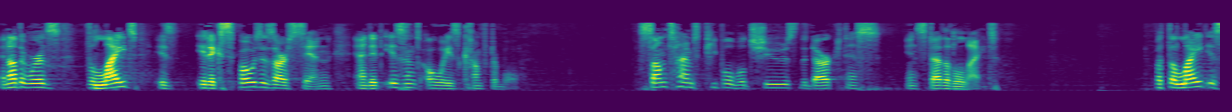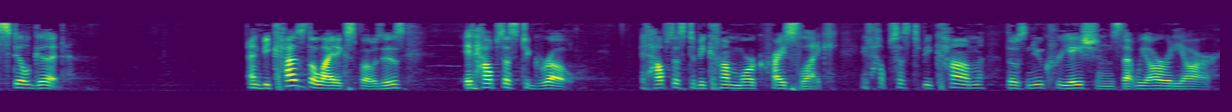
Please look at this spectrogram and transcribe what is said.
In other words, the light is it exposes our sin and it isn't always comfortable. Sometimes people will choose the darkness instead of the light. But the light is still good. And because the light exposes, it helps us to grow. It helps us to become more Christ like. It helps us to become those new creations that we already are.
